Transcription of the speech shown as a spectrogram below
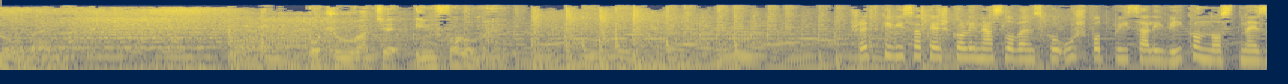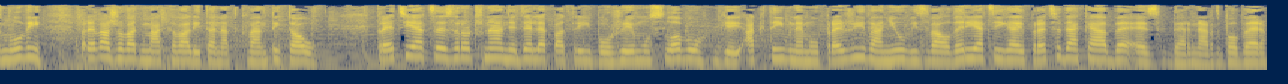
Lumen. Počúvate Infolumen. Všetky vysoké školy na Slovensku už podpísali výkonnostné zmluvy. Prevažovať má kvalita nad kvantitou. Tretia cezročná nedeľa patrí Božiemu slovu. K jej aktívnemu prežívaniu vyzval veriacich aj predseda KBS Bernard Bober.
